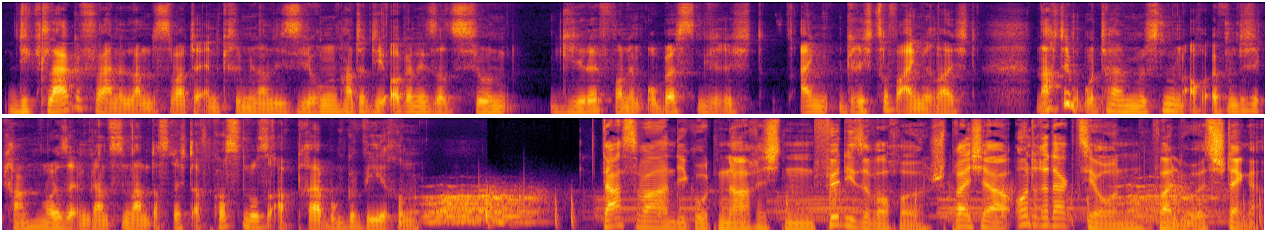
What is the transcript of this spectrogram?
Die Klage für eine landesweite Entkriminalisierung hatte die Organisation GIRE von dem obersten Gerichtshof eingereicht. Nach dem Urteil müssen nun auch öffentliche Krankenhäuser im ganzen Land das Recht auf kostenlose Abtreibung gewähren. Das waren die guten Nachrichten für diese Woche. Sprecher und Redaktion war Louis Stenger.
